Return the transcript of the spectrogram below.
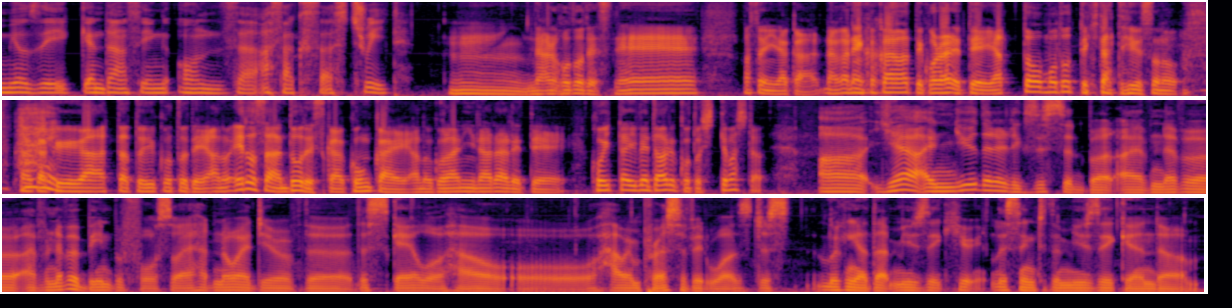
music and dancing on the Asakusa street. うん、なるほどですね。まさになんか長年関わってこられてやっと戻ってきたというその感覚があったということで、あのエドさんどうですか？今回あのご覧になられてこういったイベントあること知ってました？Uh, yeah, I knew that it existed, but I've never, I've never been before, so I had no idea of the, the scale or how, or how impressive it was. Just looking at that music, hear, listening to the music, and um,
